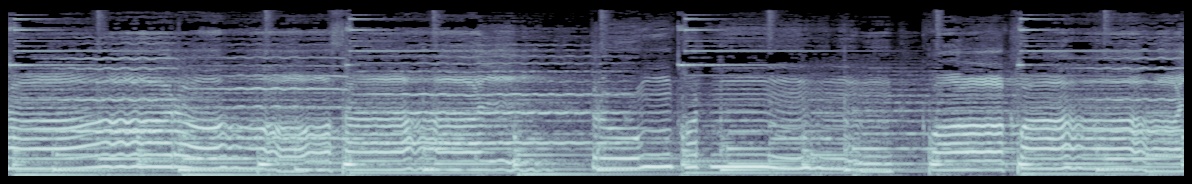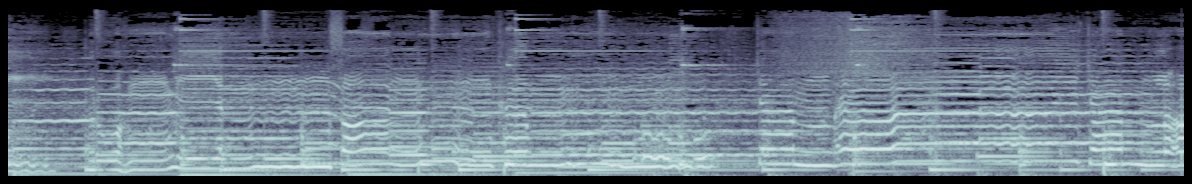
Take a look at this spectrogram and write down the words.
ខារសាយទ្រូងផុតខ្វល់ខ្វាយរស់មានសង្ឃឹមចានអើយចានល្អ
